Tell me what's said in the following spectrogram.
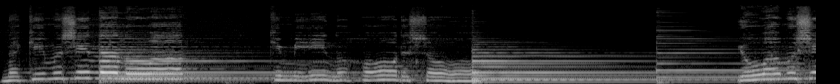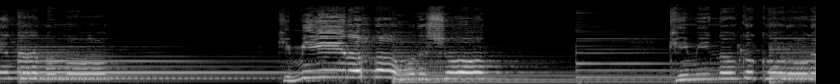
泣き虫なのは君の方でしょう。弱虫なのも君の方でしょう。君の心が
